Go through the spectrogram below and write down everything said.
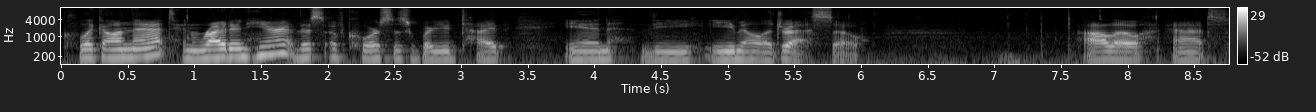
Click on that and right in here, this of course is where you type in the email address. So Paolo at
